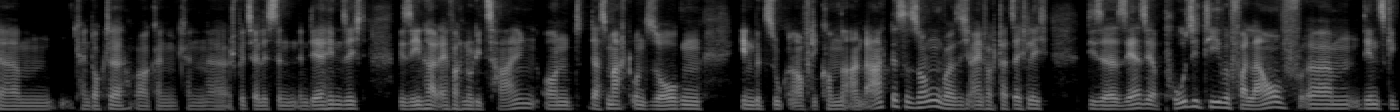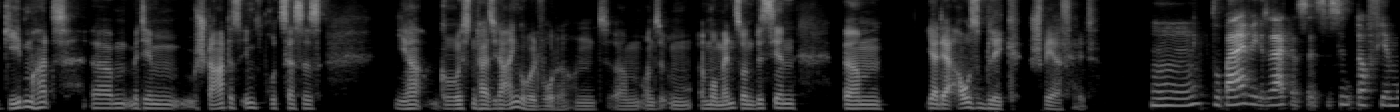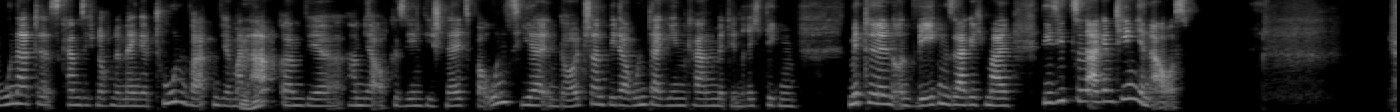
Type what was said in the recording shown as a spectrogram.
ähm, kein Doktor oder kein, kein äh, Spezialist in, in, der Hinsicht. Wir sehen halt einfach nur die Zahlen und das macht uns Sorgen in Bezug auf die kommende Antarktis-Saison, weil sich einfach tatsächlich dieser sehr, sehr positive Verlauf, ähm, den es gegeben hat ähm, mit dem Start des Impfprozesses, ja, größtenteils wieder eingeholt wurde und ähm, uns im, im, Moment so ein bisschen ähm, ja, der Ausblick schwerfällt. Mhm. Wobei, wie gesagt, es, es, sind noch vier Monate, es kann sich noch eine Menge tun. Warten wir mal mhm. ab. Ähm, wir haben ja auch gesehen, wie schnell es bei uns hier in Deutschland wieder runtergehen kann mit den richtigen Mitteln und Wegen, sage ich mal. Wie sieht es in Argentinien aus?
